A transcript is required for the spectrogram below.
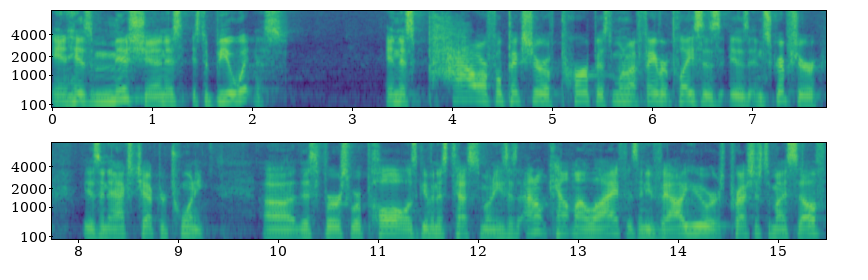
And his mission is, is to be a witness. In this powerful picture of purpose, one of my favorite places is in Scripture is in Acts chapter 20. Uh, this verse where Paul is giving his testimony. He says, I don't count my life as any value or as precious to myself,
